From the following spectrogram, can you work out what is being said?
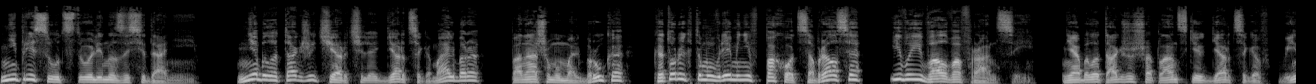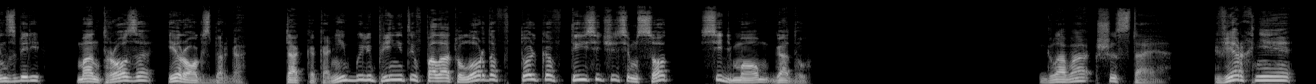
не присутствовали на заседании. Не было также Черчилля, герцога Мальборо, по-нашему Мальбрука, который к тому времени в поход собрался и воевал во Франции. Не было также шотландских герцогов Квинсбери, Монтроза и Роксберга, так как они были приняты в палату лордов только в 1707 году. Глава 6. Верхние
